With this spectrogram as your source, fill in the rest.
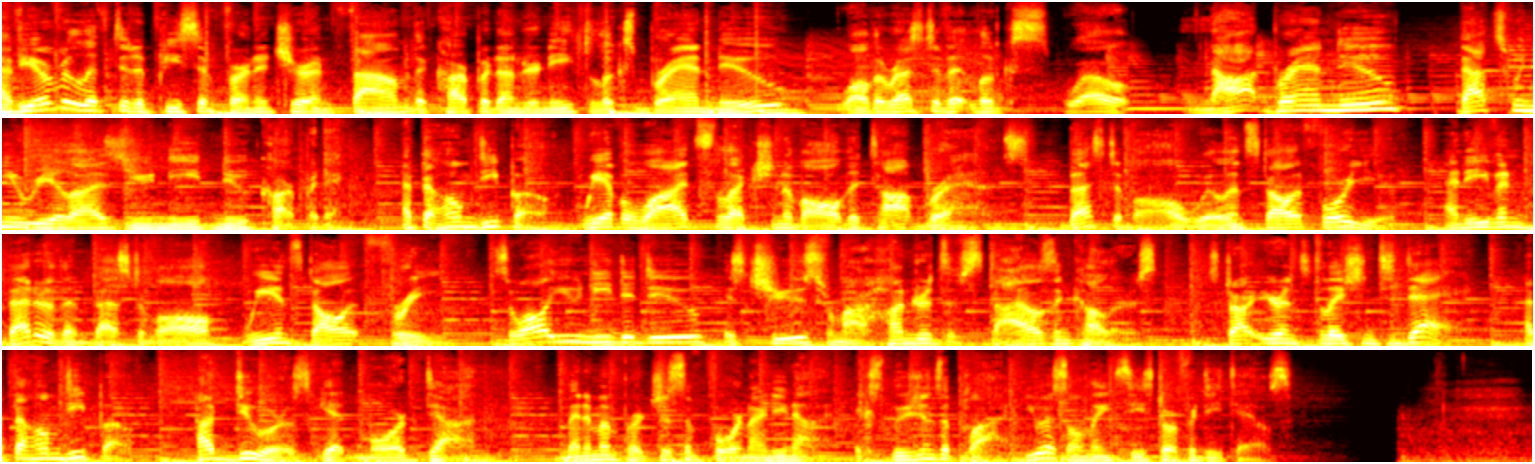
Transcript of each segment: Have you ever lifted a piece of furniture and found the carpet underneath looks brand new, while the rest of it looks, well, not brand new? That's when you realize you need new carpeting. At the Home Depot, we have a wide selection of all the top brands. Best of all, we'll install it for you. And even better than best of all, we install it free. So all you need to do is choose from our hundreds of styles and colors. Start your installation today at the Home Depot. How doers get more done. Minimum purchase of $4.99. Exclusions apply. U.S. only. See store for details.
